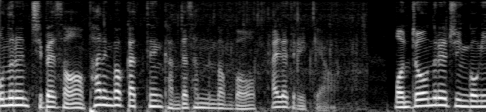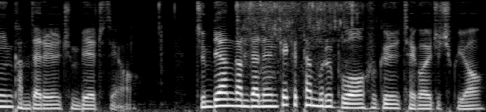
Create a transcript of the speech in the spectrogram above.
오늘은 집에서 파는 것 같은 감자 삶는 방법 알려드릴게요. 먼저 오늘의 주인공인 감자를 준비해주세요. 준비한 감자는 깨끗한 물을 부어 흙을 제거해 주시고요.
